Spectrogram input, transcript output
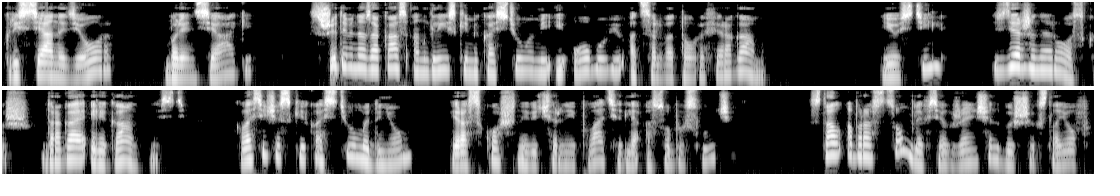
Кристиана Диора, Баленсиаги, сшитыми на заказ английскими костюмами и обувью от Сальватора Феррагамо. Ее стиль сдержанная роскошь, дорогая элегантность, классические костюмы днем и роскошные вечерние платья для особых случаев стал образцом для всех женщин высших слоев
